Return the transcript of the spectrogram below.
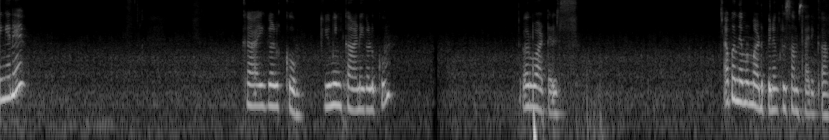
എങ്ങനെ? കായ്കൾക്കും യു മീൻ കാണികൾക്കും ഓർ വാട്ടൽസ് അപ്പം നമ്മൾ മടുപ്പിനെ കുറിച്ച് സംസാരിക്കാം.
